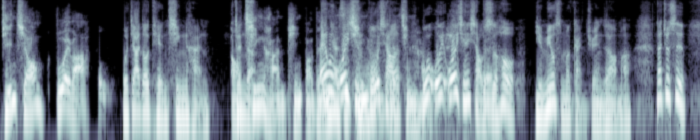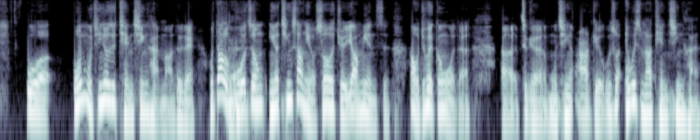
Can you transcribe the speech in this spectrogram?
贫穷？不会吧？我家都填清寒。真的，清寒拼哦，对。哎，我我以前国小，我我我以前小时候也没有什么感觉，你知道吗？那就是我我母亲就是填清寒嘛，对不对？我到了国中，你的青少年有时候会觉得要面子，那我就会跟我的呃这个母亲 argue，我说，哎，为什么要填清寒？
